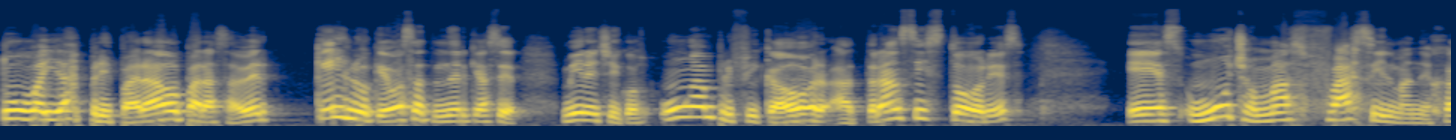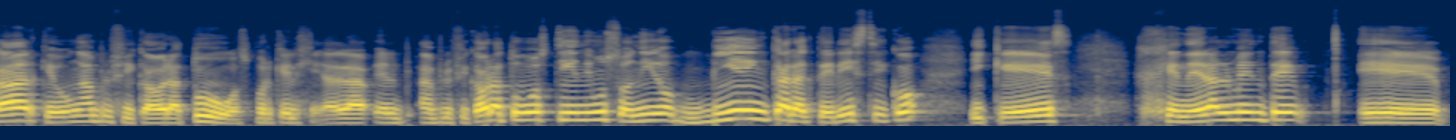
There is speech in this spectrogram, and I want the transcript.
tú vayas preparado para saber qué es lo que vas a tener que hacer. Miren chicos, un amplificador a transistores es mucho más fácil manejar que un amplificador a tubos, porque el, amplificador a tubos tiene un sonido bien característico y que es generalmente... Eh,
